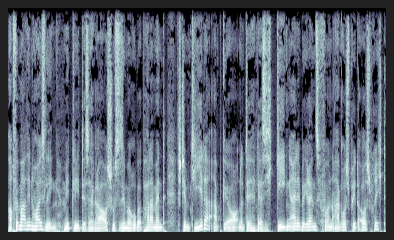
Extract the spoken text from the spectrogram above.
Auch für Martin Häusling, Mitglied des Agrarausschusses im Europaparlament, stimmt jeder Abgeordnete, der sich gegen eine Begrenzung von Agrosprit ausspricht,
